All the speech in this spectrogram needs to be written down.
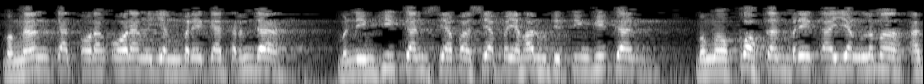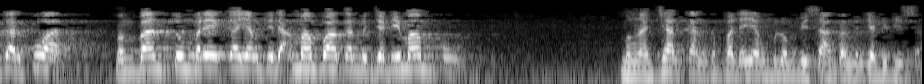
mengangkat orang-orang yang mereka terendah, meninggikan siapa-siapa yang harus ditinggikan, mengokohkan mereka yang lemah agar kuat, membantu mereka yang tidak mampu akan menjadi mampu, mengajarkan kepada yang belum bisa akan menjadi bisa.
